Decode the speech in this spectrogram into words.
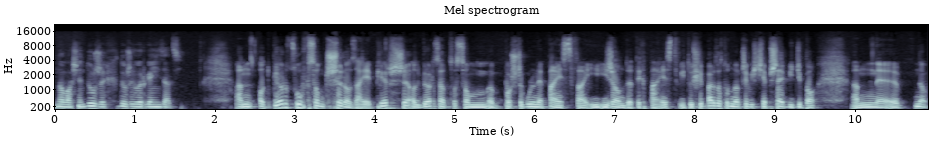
no właśnie, dużych, dużych organizacji? Odbiorców są trzy rodzaje. Pierwszy odbiorca to są poszczególne państwa i, i rządy tych państw. I tu się bardzo trudno oczywiście przebić, bo no,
